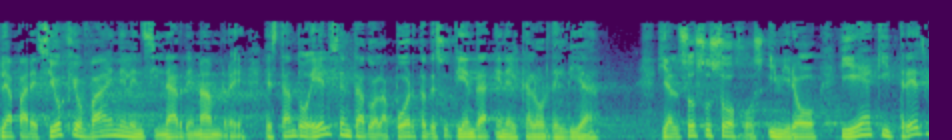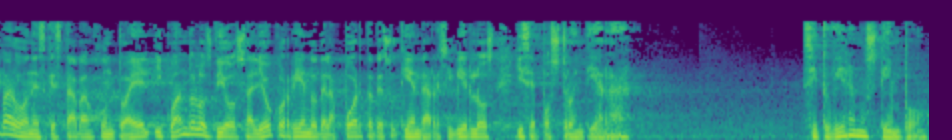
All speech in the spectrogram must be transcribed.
le apareció Jehová en el encinar de Mamre, estando él sentado a la puerta de su tienda en el calor del día. Y alzó sus ojos y miró, y he aquí tres varones que estaban junto a él, y cuando los vio salió corriendo de la puerta de su tienda a recibirlos y se postró en tierra. Si tuviéramos tiempo,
